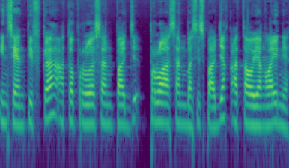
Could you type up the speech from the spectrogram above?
Insentifkah atau perluasan pajak, perluasan basis pajak atau yang lainnya?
